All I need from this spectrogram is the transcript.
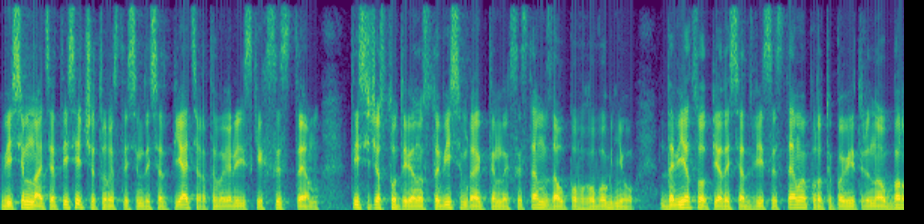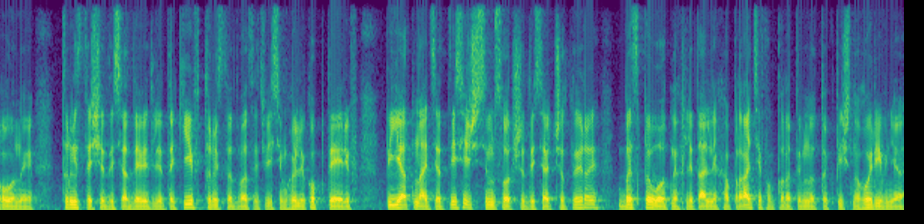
18 тисяч 475 артилерійських систем, 1198 реактивних систем залпового вогню, 952 системи протиповітряної оборони, 369 літаків, 328 гелікоптерів, 15 тисяч 764 безпілотних літальних апаратів оперативно-тактичного рівня,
